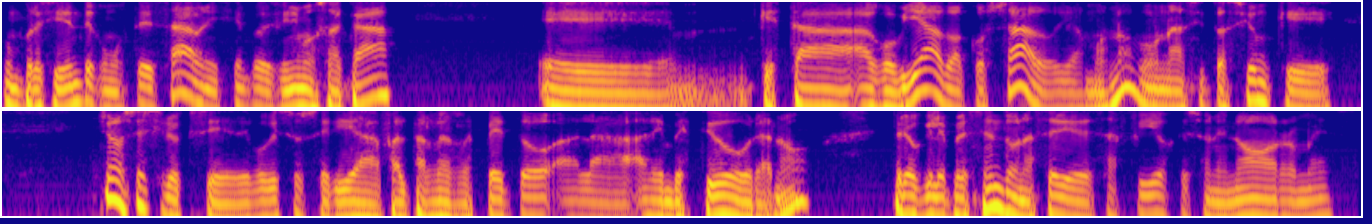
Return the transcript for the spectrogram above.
un presidente, como ustedes saben, y siempre definimos acá, eh, que está agobiado, acosado, digamos, ¿no? Con una situación que yo no sé si lo excede, porque eso sería faltarle respeto a la, a investidura, ¿no? Pero que le presenta una serie de desafíos que son enormes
